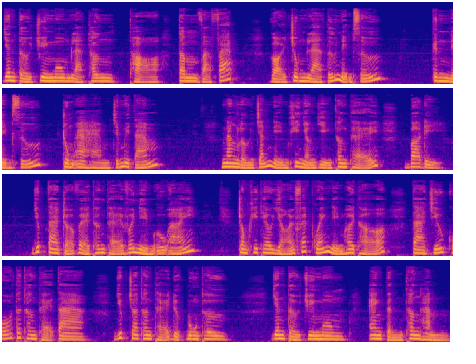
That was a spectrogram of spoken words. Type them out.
Danh từ chuyên môn là thân, thọ, tâm và pháp, gọi chung là tứ niệm xứ. Kinh niệm xứ, Trung A Hàm 98 Năng lượng chánh niệm khi nhận diện thân thể, body, giúp ta trở về thân thể với niềm ưu ái. Trong khi theo dõi phép quán niệm hơi thở, ta chiếu cố tới thân thể ta, giúp cho thân thể được buông thư. Danh từ chuyên môn, an tịnh thân hành.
